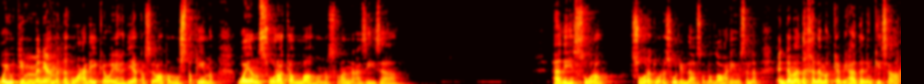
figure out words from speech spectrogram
ويتم نعمته عليك ويهديك صراطا مستقيما وينصرك الله نصرا عزيزا. هذه الصورة صورة رسول الله صلى الله عليه وسلم عندما دخل مكة بهذا الانكسار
